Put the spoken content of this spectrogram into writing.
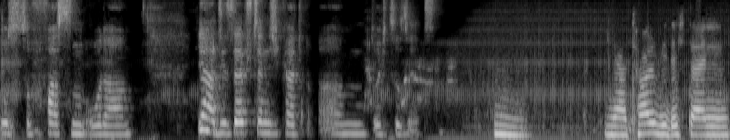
Fuß zu fassen oder ja, die Selbstständigkeit ähm, durchzusetzen. Hm. Ja, toll, wie dich dein,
